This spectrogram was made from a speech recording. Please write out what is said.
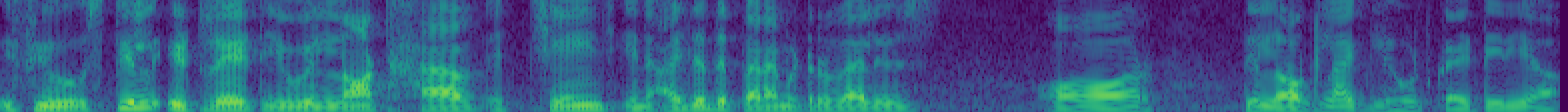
if you still iterate you will not have a change in either the parameter values or the log likelihood criteria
